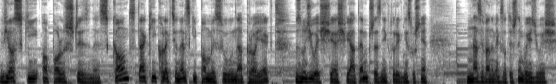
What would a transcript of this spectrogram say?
wioski Opolszczyzny. Skąd taki kolekcjonerski pomysł na projekt? Znudziłeś się światem przez niektórych niesłusznie nazywanym egzotycznym, bo jeździłeś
